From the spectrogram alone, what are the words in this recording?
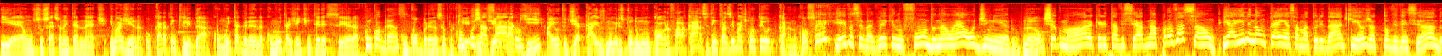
e é um sucesso na internet. Imagina, o cara tem que lidar com muita grana, com muita gente interesseira, Com cobrança. com cobrança, porque Com um dia ele tá aqui, aí outro dia cai os números, todo mundo cobra, fala, cara, você tem que fazer mais conteúdo. Cara, não consegue. E aí você vai ver que no fundo não é o dinheiro. Não. Chega uma hora que ele tá viciado na aprovação. E aí ele não tem essa maturidade que eu já tô vivenciando,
